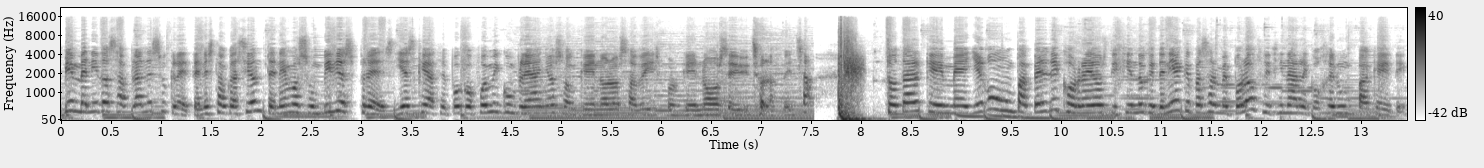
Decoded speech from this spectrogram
Bienvenidos a Plan de Sucret, en esta ocasión tenemos un vídeo express y es que hace poco fue mi cumpleaños, aunque no lo sabéis porque no os he dicho la fecha. Total que me llegó un papel de correos diciendo que tenía que pasarme por la oficina a recoger un paquete.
